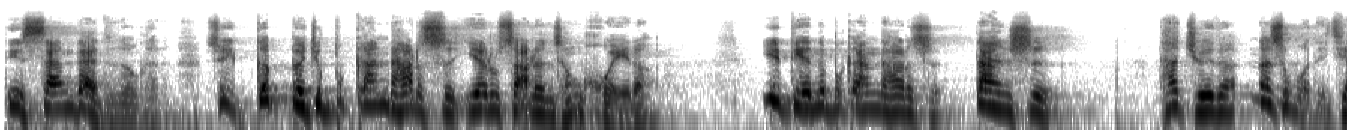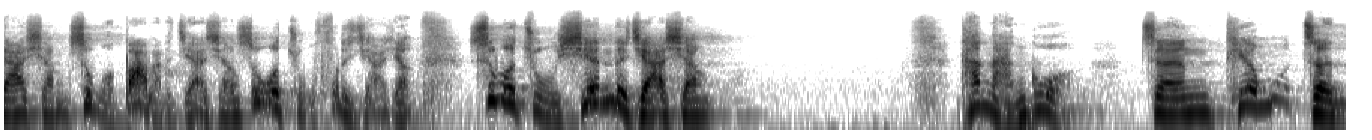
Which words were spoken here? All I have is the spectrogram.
第三代的都有可能，所以根本就不干他的事，耶路撒冷城毁了。一点都不干他的事，但是他觉得那是我的家乡，是我爸爸的家乡，是我祖父的家乡，是我祖先的家乡。他难过，整天整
